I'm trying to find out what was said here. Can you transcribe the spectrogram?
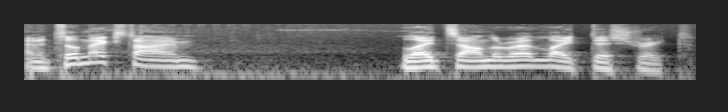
And until next time, lights on the red light district.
